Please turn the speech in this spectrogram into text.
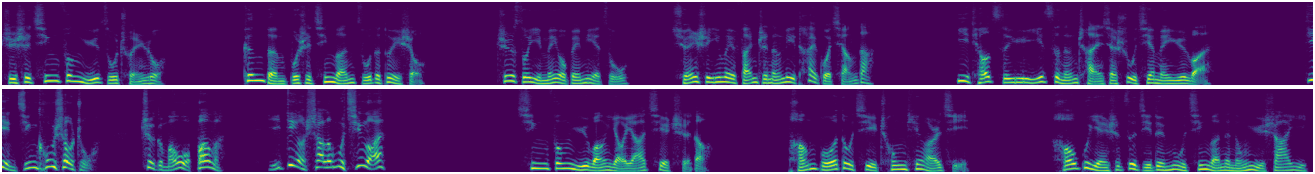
只是青风鱼族纯弱，根本不是青鸾族的对手。之所以没有被灭族，全是因为繁殖能力太过强大，一条雌鱼一次能产下数千枚鱼卵。电金空少主，这个忙我帮了，一定要杀了木青鸾。青风鱼王咬牙切齿道，磅礴斗气冲天而起。毫不掩饰自己对木青鸾的浓郁杀意。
